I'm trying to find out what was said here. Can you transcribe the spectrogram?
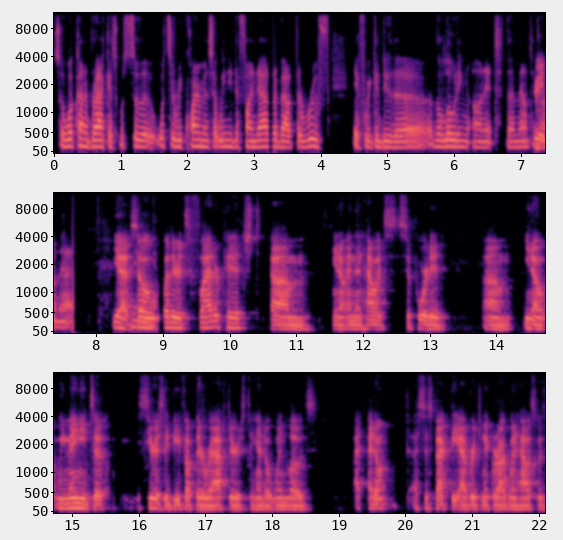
So what kind of brackets, what's the, what's the requirements that we need to find out about the roof? If we can do the, the loading on it, the mounting Great. on that. Yeah, so whether it's flat or pitched, um, you know, and then how it's supported, um, you know, we may need to seriously beef up their rafters to handle wind loads. I, I don't I suspect the average Nicaraguan house was,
